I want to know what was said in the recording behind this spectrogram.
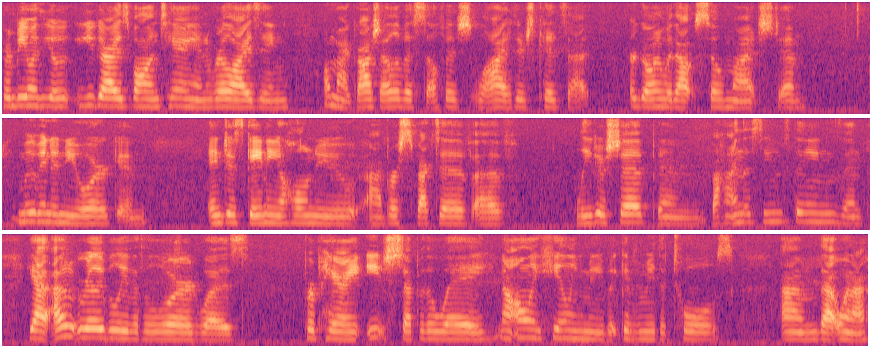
from being with you you guys volunteering and realizing, oh my gosh, I live a selfish life. There's kids that are going without so much and moving to New York and and just gaining a whole new uh, perspective of leadership and behind the scenes things and yeah i really believe that the lord was preparing each step of the way not only healing me but giving me the tools um, that when i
